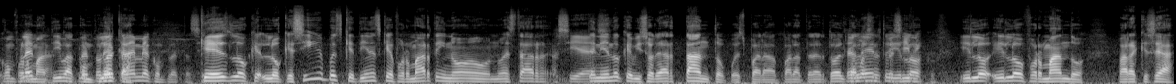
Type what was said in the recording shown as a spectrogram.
completa, formativa completa, una academia completa. sí. Que es lo que, lo que sigue, pues que tienes que formarte y no, no estar Así es. teniendo que visorear tanto, pues para, para traer todo el Temas talento y irlo, irlo, irlo formando para que sea.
